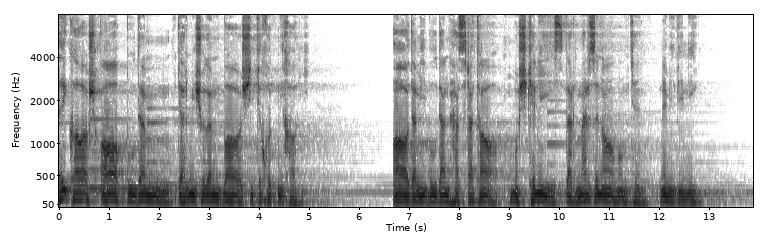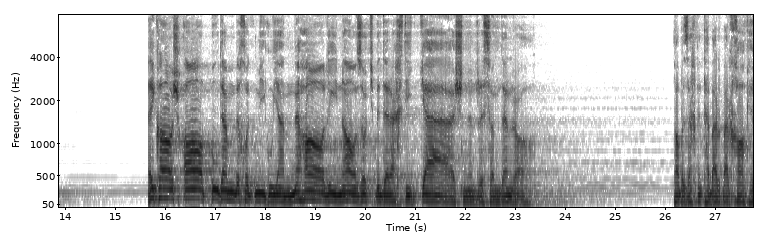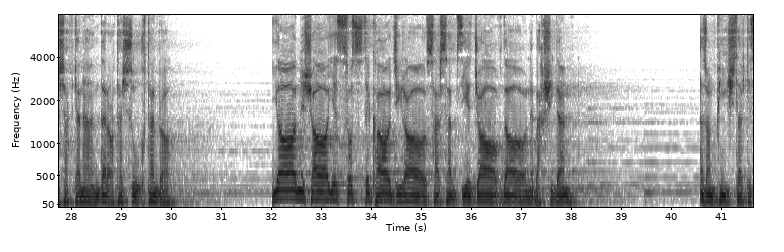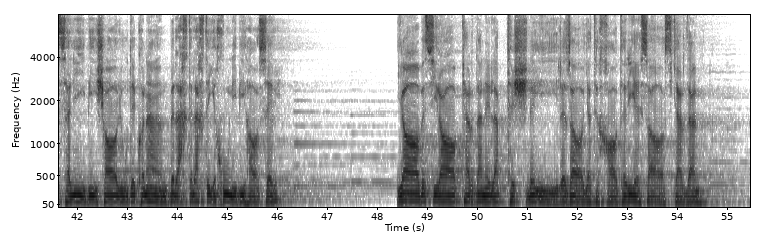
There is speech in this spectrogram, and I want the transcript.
ای کاش آب بودم گرمی شدن باشی که خود می‌خواهی آدمی بودن حسرتا مشکلی است در مرز ناممکن نمی‌بینی ای کاش آب بودم به خود می‌گویم نهالی نازک به درختی گشن رساندن را. تا به زخم تبر بر خاک شفکنند در آتش سوختن را. یا نشای سست کاجی را سرسبزی جاودانه بخشیدن. از آن پیشتر که صلیبی شالوده کنند به لخت لخته خونی بی حاصل. یا به سیراب کردن لب تشنه ای رضایت خاطری احساس کردن.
